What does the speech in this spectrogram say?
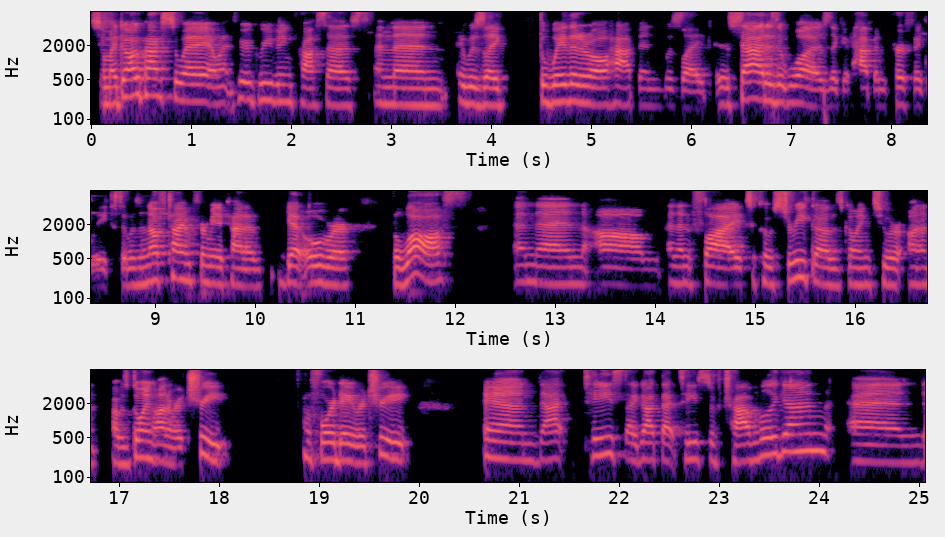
So my dog passed away. I went through a grieving process. And then it was like the way that it all happened was like as sad as it was like it happened perfectly because it was enough time for me to kind of get over the loss and then um, and then fly to Costa Rica. I was going to on I was going on a retreat, a four day retreat, and that taste I got that taste of travel again, and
